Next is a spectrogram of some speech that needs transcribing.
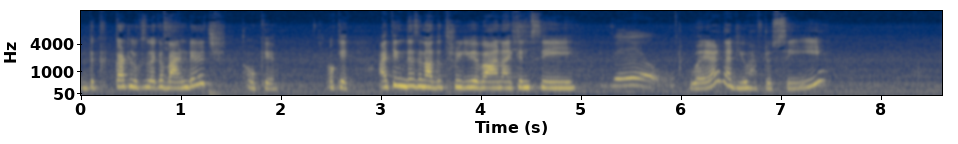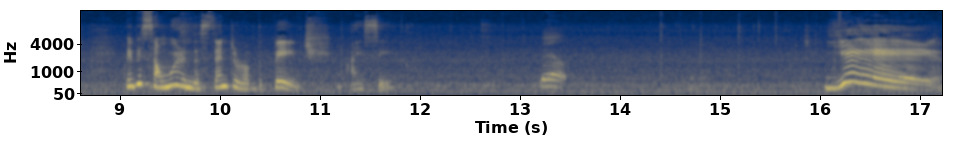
The cut looks like a bandage. Okay, okay. I think there's another three, Vivaan. I can see. There. where that you have to see maybe somewhere in the center of the page i see There. yay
